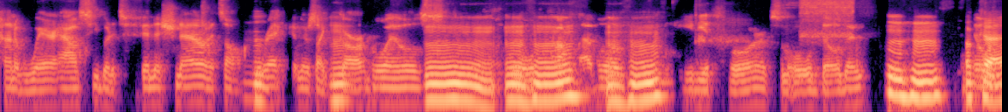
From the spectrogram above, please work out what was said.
kind of warehousey, but it's finished now and it's all Mm. brick and there's like Mm. gargoyles. Mm, Top mm-hmm. level, Mm-hmm. 80th floor of some old building. Mm-hmm. Okay.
